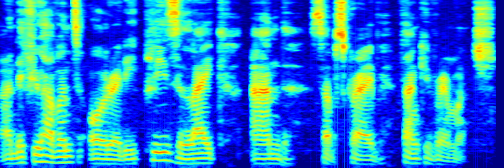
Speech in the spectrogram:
And if you haven't already, please like and subscribe. Thank you very much.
